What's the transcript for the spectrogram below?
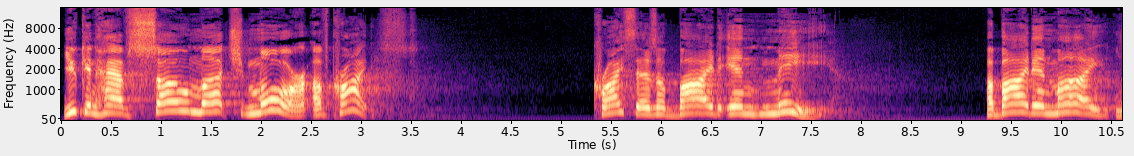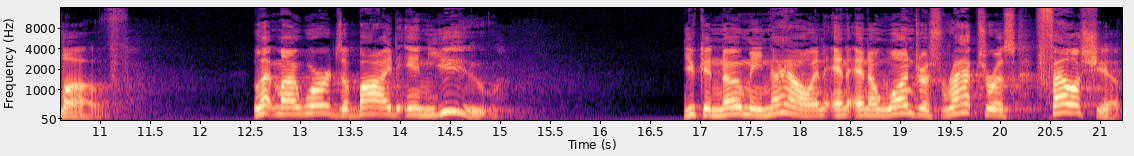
you can have so much more of Christ. Christ says, Abide in me, abide in my love. Let my words abide in you. You can know me now in, in, in a wondrous, rapturous fellowship.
